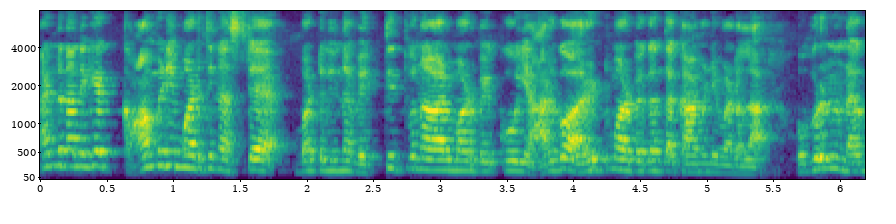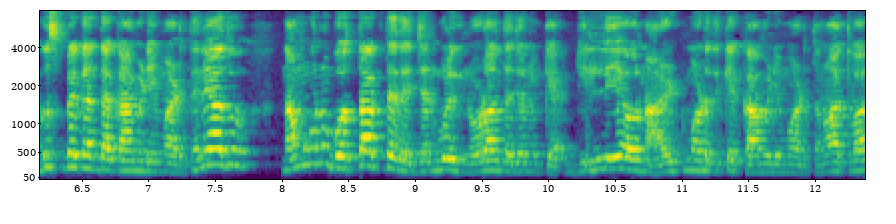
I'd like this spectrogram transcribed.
ಅಂಡ್ ನನಗೆ ಕಾಮಿಡಿ ಮಾಡ್ತೀನಿ ಅಷ್ಟೇ. ಬಟ್ ನಿನ್ನ ವ್ಯಕ್ತಿತ್ವನ ಹಾಳು ಮಾಡಬೇಕು, ಯಾರಿಗೋ ಅರ್ಟ್ ಮಾಡ್ಬೇಕಂತ ಕಾಮಿಡಿ ಮಾಡಲ್ಲ. ಒಬ್ಬರನ್ನ ನಗಿಸ್ಬೇಕಂತ ಕಾಮಿಡಿ ಮಾಡ್ತೇನೆ. ಅದು ನಮಗೂ ಗೊತ್ತಾಗ್ತಾ ಇದೆ. ಜನಗಳಿಗೆ ನೋಡೋಂಥ ಜನಕ್ಕೆ. ಗಿಲ್ಲಿ ಅವ್ರನ್ನ ಅರ್ಟ್ ಮಾಡೋದಕ್ಕೆ ಕಾಮಿಡಿ ಮಾಡ್ತಾನೋ, ಅಥವಾ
